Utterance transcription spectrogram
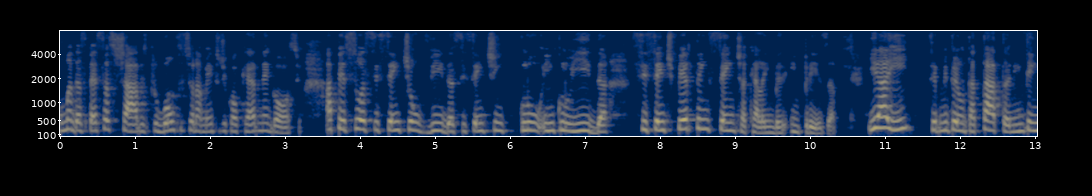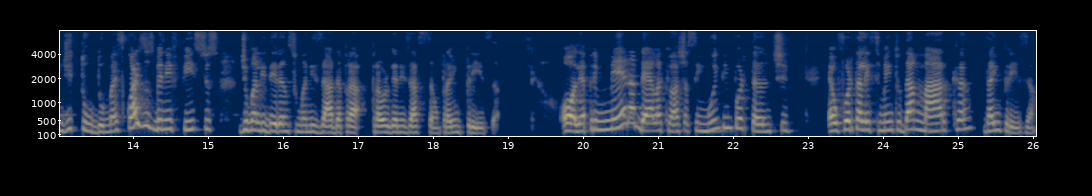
uma das peças-chave para o bom funcionamento de qualquer negócio. A pessoa se sente ouvida, se sente inclu, incluída, se sente pertencente àquela empresa. E aí, você me pergunta, Tatani, entendi tudo, mas quais os benefícios de uma liderança humanizada para a organização, para a empresa? Olha, a primeira dela que eu acho assim muito importante é o fortalecimento da marca da empresa.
